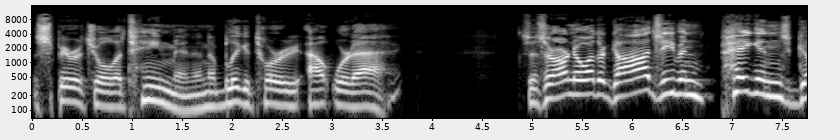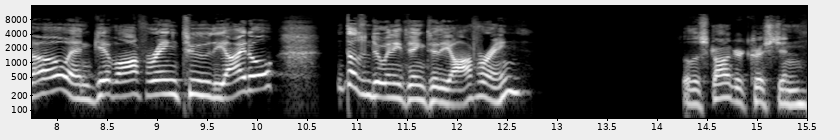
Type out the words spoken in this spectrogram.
a spiritual attainment, an obligatory outward act. Since there are no other gods, even pagans go and give offering to the idol. It doesn't do anything to the offering. So the stronger Christian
